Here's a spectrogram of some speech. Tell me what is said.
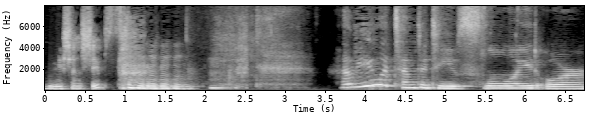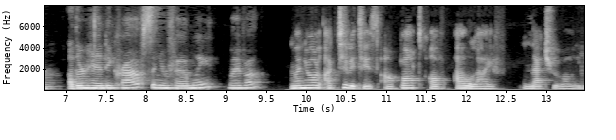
relationships. Have you attempted to use Sloyd or other handicrafts in your family, Maeva? Manual activities are part of our life naturally.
